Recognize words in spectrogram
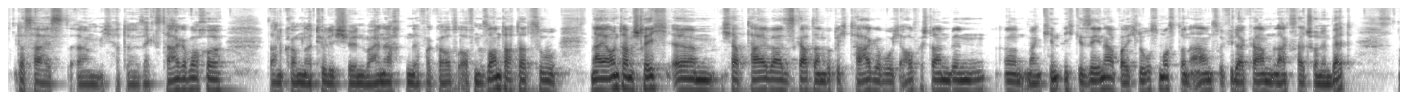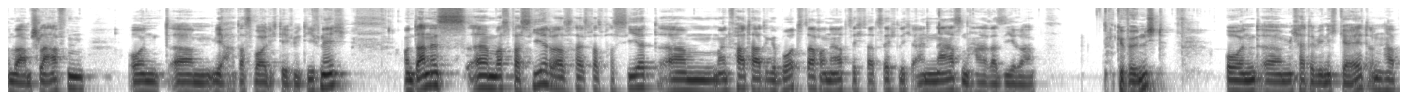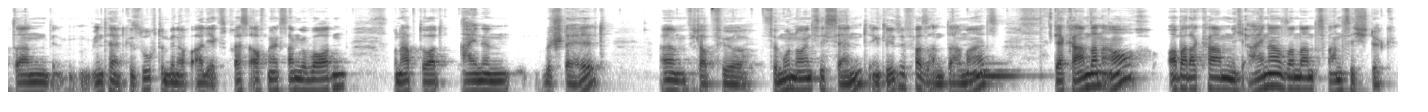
Das heißt, ähm, ich hatte eine Sechs-Tage-Woche. Dann kommen natürlich schön Weihnachten, der verkaufsoffene Sonntag dazu. Naja, unterm Strich, ähm, ich habe teilweise, es gab dann wirklich Tage, wo ich aufgestanden bin und mein Kind nicht gesehen habe, weil ich los musste und abends, so wieder kam, lag es halt schon im Bett und war am Schlafen. Und ähm, ja, das wollte ich definitiv nicht. Und dann ist ähm, was passiert, was heißt was passiert? Ähm, mein Vater hatte Geburtstag und er hat sich tatsächlich einen Nasenhaarrasierer gewünscht. Und ähm, ich hatte wenig Geld und habe dann im Internet gesucht und bin auf AliExpress aufmerksam geworden und habe dort einen bestellt. Ähm, ich glaube für 95 Cent, inklusive Versand damals. Der kam dann auch, aber da kamen nicht einer, sondern 20 Stück.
